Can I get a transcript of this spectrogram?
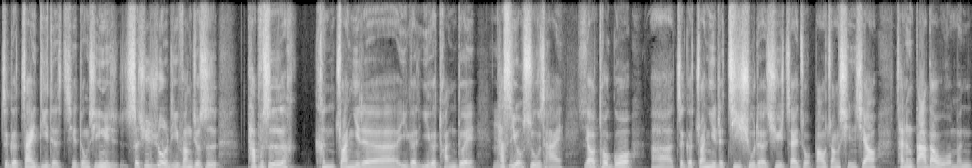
这个在地的这些东西，因为社区弱的地方就是它不是很专业的一个一个团队，它是有素材，要透过啊、呃这个专业的技术的去再做包装行销，才能达到我们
